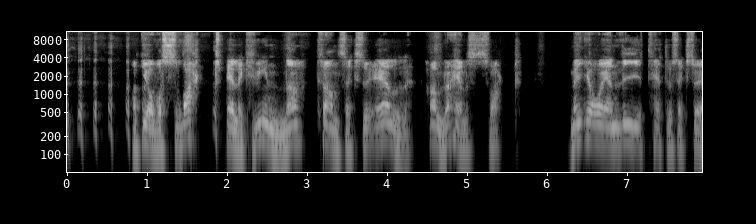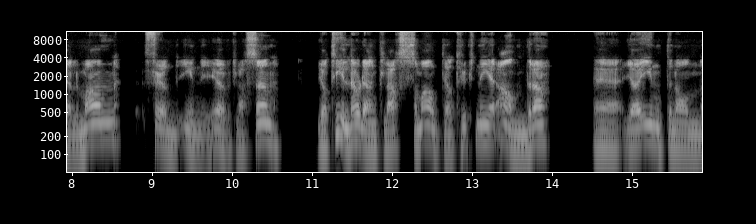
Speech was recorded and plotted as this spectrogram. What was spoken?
Att jag var svart eller kvinna, transsexuell, allra helst svart. Men jag är en vit heterosexuell man, född in i överklassen. Jag tillhör den klass som alltid har tryckt ner andra. Eh, jag är inte någon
